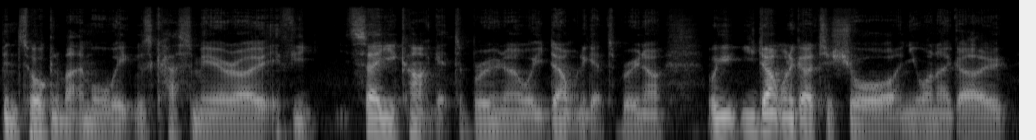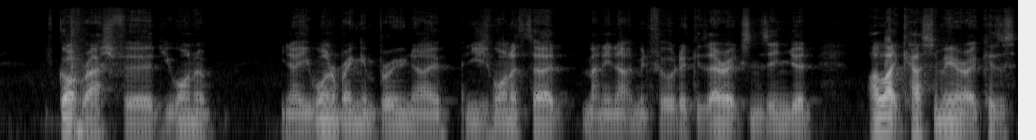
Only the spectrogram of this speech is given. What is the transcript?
been talking about him all week, was Casemiro. If you say you can't get to Bruno or you don't want to get to Bruno, or you, you don't want to go to Shaw and you want to go, you've got Rashford, you want to you know, you want to bring in Bruno and you just want a third Man United midfielder because Eriksen's injured. I like Casemiro because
